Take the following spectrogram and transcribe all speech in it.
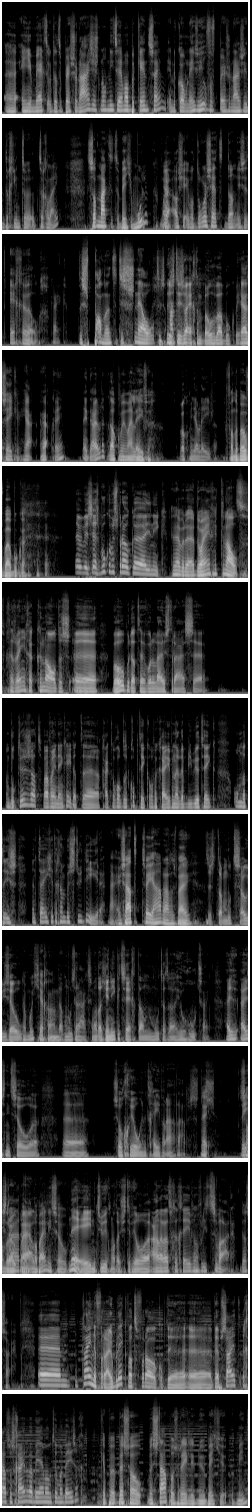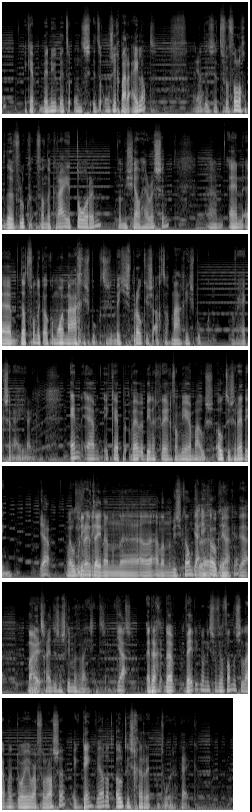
Eh, en je merkt ook dat de personages nog niet helemaal bekend zijn. En er komen ineens heel veel personages in het begin te, tegelijk. Dus dat maakt het een beetje moeilijk. Maar Ja. als je eenmaal doorzet, dan is het echt geweldig. Kijk. Het is spannend, het is snel, het is Dus het is wel echt een bovenbouwboek weer. Ja, zeker. Ja, ja. Oké. Nee, duidelijk. Welkom in mijn leven. Welkom in jouw leven. Van de bovenbouwboeken. We hebben weer zes boeken besproken, Janiek. En hebben we er doorheen geknald. Gereen geknald. Dus eh, we hopen dat er voor de luisteraars eh, een boek tussen zat. Waarvan je denkt, hé, hey, dat eh, ga ik toch op de kop tikken. Of ik ga even naar de bibliotheek om dat eens een tijdje te gaan bestuderen. Nou, er zaten twee aanraders bij. Dus dan moet sowieso, Dan moet je gewoon... dat moet raak zijn. Want als Janiek het zegt, dan moet dat wel heel goed zijn. Hij, hij is niet zo, eh, zo gul in het geven van aanraders. Nee. Dus wees Sander ook, wij eh, allebei niet zo. Nee, natuurlijk. Want als je te veel eh, aanraders gaat geven, dan verliest het zijn waarde. Dat is waar. Ehm, een kleine vooruitblik, wat vooral ook op de eh, website gaat verschijnen. Waar ben jij momenteel mee bezig? Ik heb best wel... Mijn stapel is redelijk nu een beetje wat minder. Ik heb, ben nu met ons, het onzichtbare eiland. En Ja. dat is het vervolg op de vloek van de kraaientoren van Michelle Harrison. Ehm, en ehm, dat vond ik ook een mooi magisch boek. Het is een beetje sprookjesachtig magisch boek. Over hekserijen. Kijk. En ehm, ik heb, we hebben binnengekregen van Mirjam Maus, Otis Redding. Ja, Otis moet ik meteen aan een, eh, aan, aan een muzikant Ja, eh, ik ook, ja. denken. ja. Maar Maar het schijnt dus een slimme verwijzing te zijn. Ja. En daar, daar weet ik nog niet zoveel van, dus dat laat me door heel erg verrassen. Ik denk wel dat Otis gered moet worden. Kijk,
